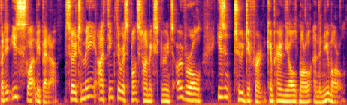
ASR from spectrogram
but it is slightly better. So to me, I think the response time experience overall isn't too different comparing the old model and the new model.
